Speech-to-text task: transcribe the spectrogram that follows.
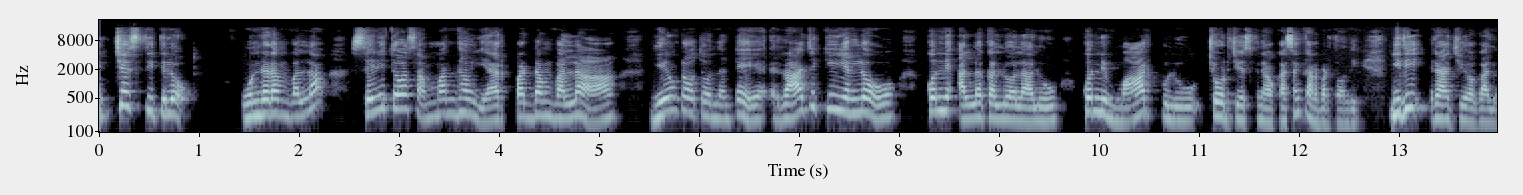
ఉచ్చ స్థితిలో ఉండడం వల్ల శనితో సంబంధం ఏర్పడడం వల్ల ఏమిటవుతోందంటే రాజకీయంలో కొన్ని అల్లకల్లోలాలు కొన్ని మార్పులు చోటు చేసుకునే అవకాశం కనబడుతోంది. ఇది రాజయోగాలు.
